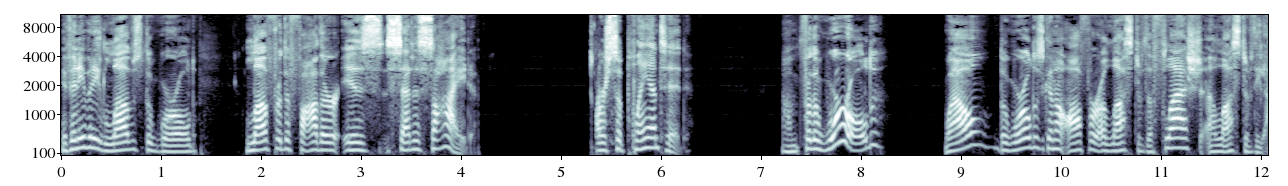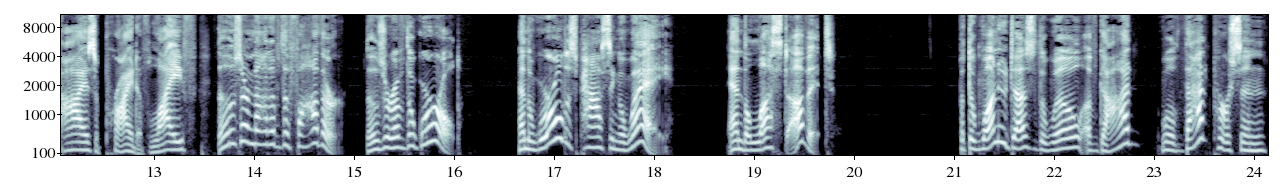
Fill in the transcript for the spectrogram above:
If anybody loves the world, love for the Father is set aside or supplanted. Um, for the world, well, the world is going to offer a lust of the flesh, a lust of the eyes, a pride of life. Those are not of the Father, those are of the world. And the world is passing away, and the lust of it. But the one who does the will of God, well, that person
